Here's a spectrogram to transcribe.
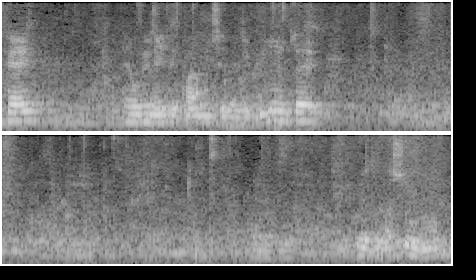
Ok? E ovviamente qua non si legge più niente. Questo va su, no?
